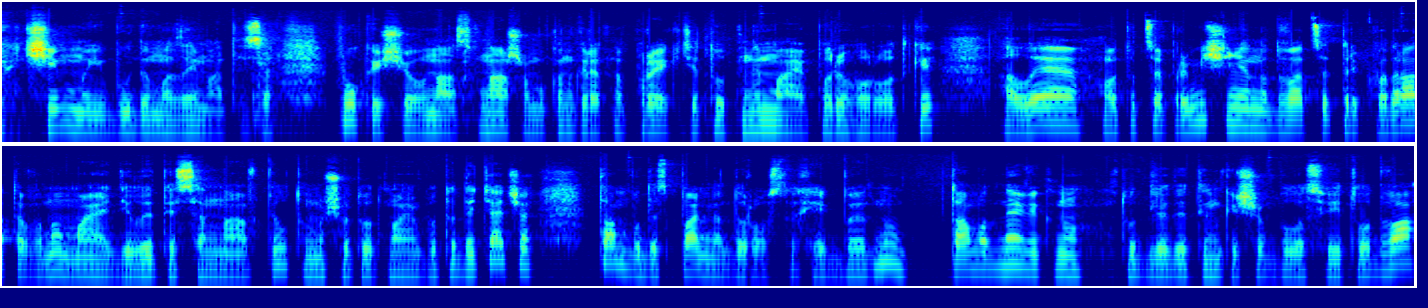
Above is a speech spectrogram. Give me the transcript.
чим ми і будемо займатися. Поки що у нас в нашому конкретно проєкті тут немає перегородки, але от це приміщення на 23 квадрати, воно має ділитися навпіл, тому що тут має бути дитяча, там буде спальня дорослих. Якби, ну, там одне вікно, тут для дитинки, щоб було світло два.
